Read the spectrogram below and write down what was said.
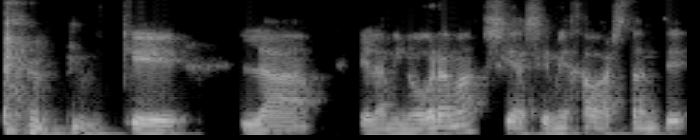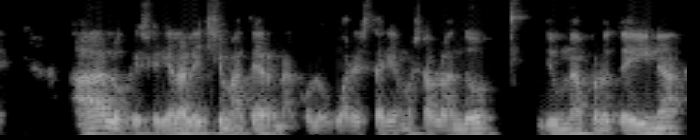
que el aminograma se asemeja bastante a lo que sería la leche materna, con lo cual estaríamos hablando de una proteína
